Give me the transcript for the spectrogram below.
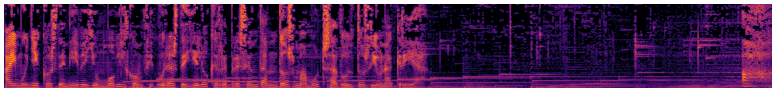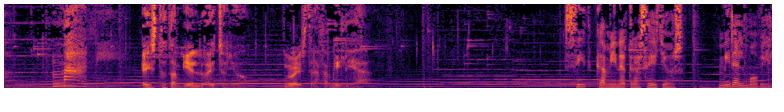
Hay muñecos de nieve y un móvil con figuras de hielo que representan dos mamuts adultos y una cría. Oh, Manny. Esto también lo he hecho yo. Nuestra familia. Sid camina tras ellos. Mira el móvil.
